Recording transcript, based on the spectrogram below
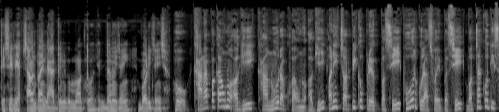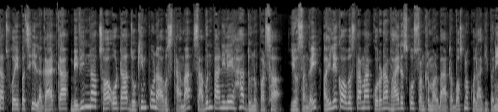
त्यसैले साबुन पानीले हात धुनेको महत्त्व एकदमै चाहिँ बढी चाहिँ छ। हो खाना पकाउनु अघि खानु र खुवाउनु अघि अनि चर्पीको प्रयोगपछि फोहोर कुरा छोएपछि बच्चाको दिशा छोएपछि लगायतका विभिन्न छवटा जोखिमपूर्ण अवस्थामा साबुन पानीले हात धुनुपर्छ। 제가 यो सँगै अहिलेको अवस्थामा कोरोना भाइरसको संक्रमणबाट बस्नको लागि पनि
